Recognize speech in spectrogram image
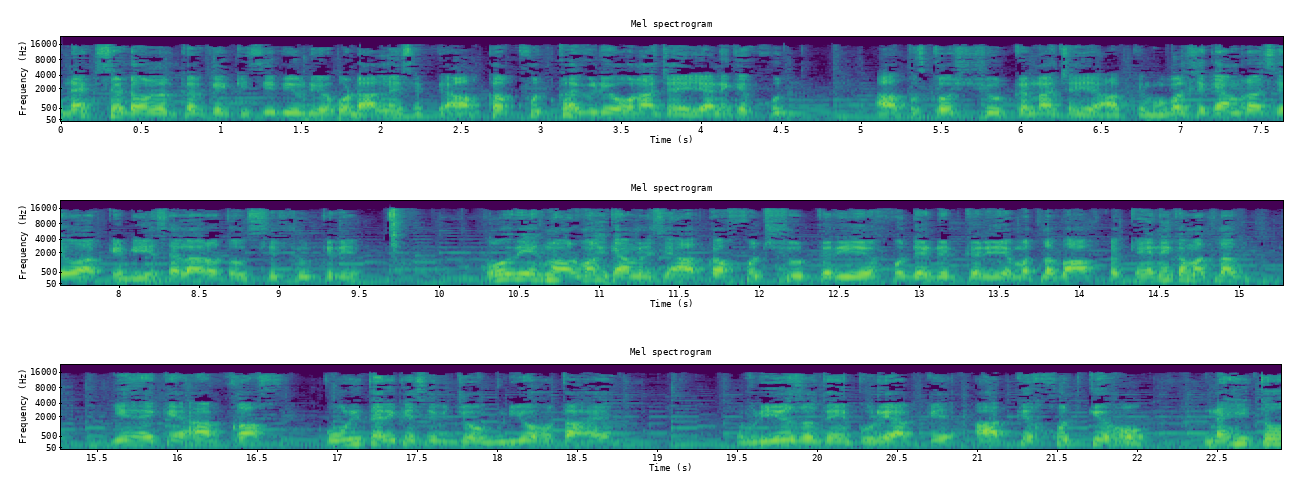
नेट से डाउनलोड करके किसी भी वीडियो को डाल नहीं सकते। आपका खुद का वीडियो होना चाहिए, यानी कि खुद आप उसको शूट करना चाहिए। आपके मोबाइल से कैमरा से हो, आपके डीएसएलआर हो तो उससे शूट करिए। कोई भी एक नॉर्मल कैमरे से आपका खुद शूट करिए, खुद एडिट करिए। मतलब आपका कहने का मतलब ये है कि आपका पूरी तरीके से जो वीडियो होता है वीडियोस होते हैं पूरे आपके आपके खुद के हो। नहीं तो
